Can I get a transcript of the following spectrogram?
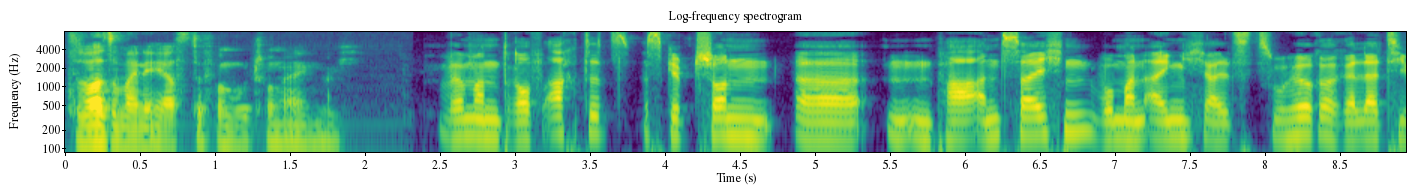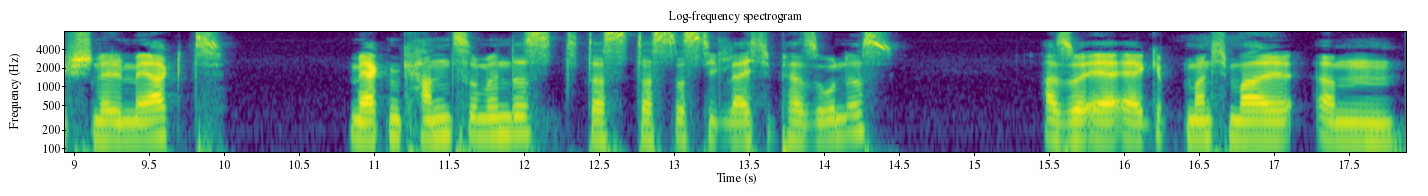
Das war so meine erste Vermutung eigentlich. Wenn man drauf achtet, es gibt schon äh, ein paar Anzeichen, wo man eigentlich als Zuhörer relativ schnell merkt, merken kann zumindest, dass, dass das die gleiche Person ist. Also er, er gibt manchmal ähm,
